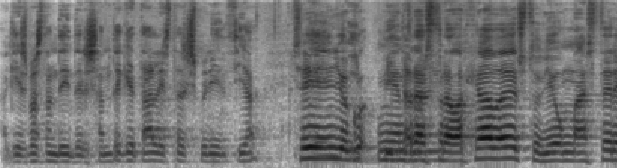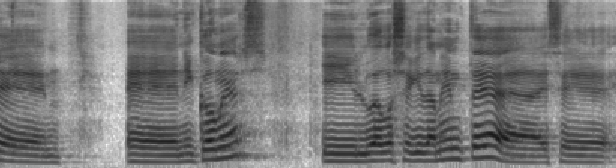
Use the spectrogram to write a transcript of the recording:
aquí es bastante interesante. ¿Qué tal esta experiencia? Sí, yo mientras también- trabajaba estudié un máster en en e-commerce y luego seguidamente eh, ese-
